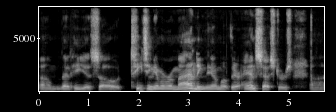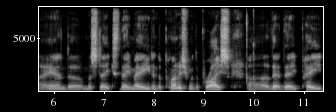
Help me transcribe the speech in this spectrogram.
um, that he is uh, teaching them and reminding them of their ancestors uh, and the mistakes they made and the punishment, the price uh, that they paid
